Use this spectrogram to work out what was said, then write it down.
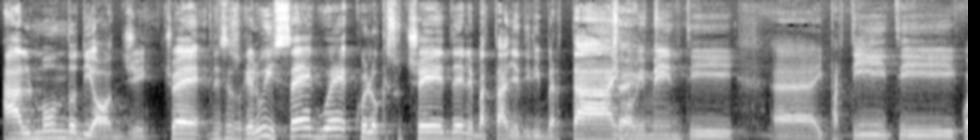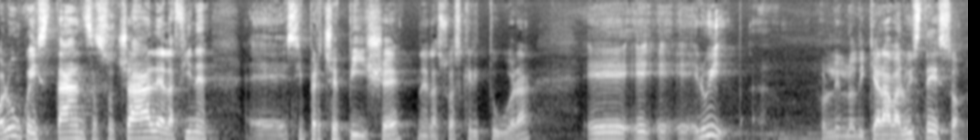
al mondo di oggi, cioè nel senso che lui segue quello che succede, le battaglie di libertà, certo. i movimenti, eh, i partiti, qualunque istanza sociale alla fine eh, si percepisce nella sua scrittura e, e, e lui, lo, lo dichiarava lui stesso,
